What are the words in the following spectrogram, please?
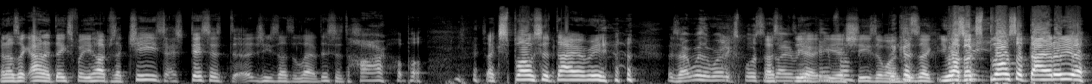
And I was like, Anna, thanks for your help. She's like, Jesus, this is, uh, she doesn't laugh. This is horrible. It's explosive diarrhea. Is that where the word explosive That's- diarrhea yeah, came yeah, from? she's the one. Because- She's like, you have because explosive diarrhea.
